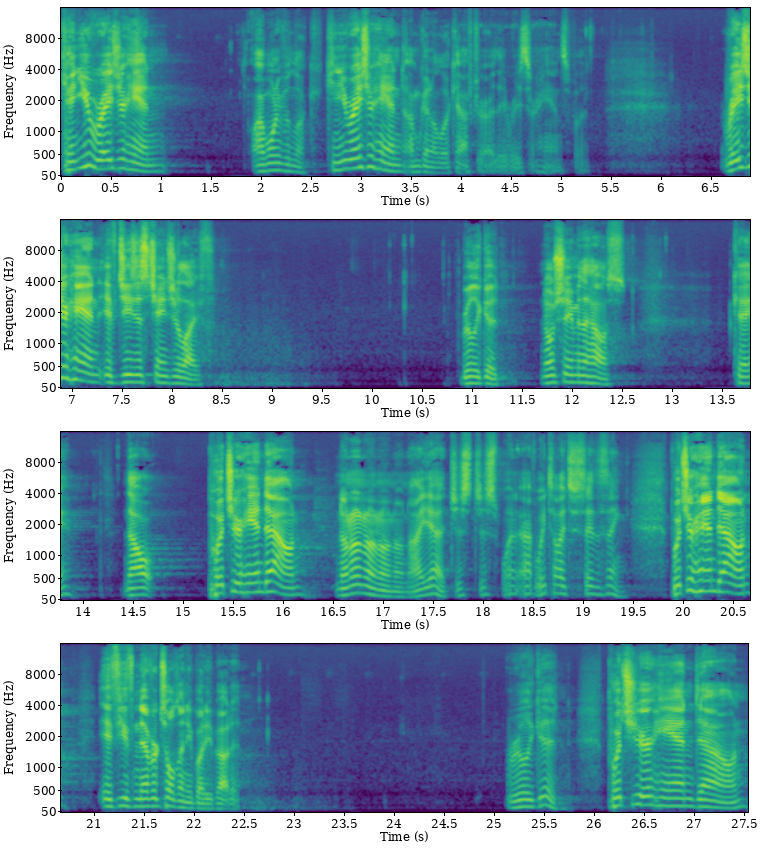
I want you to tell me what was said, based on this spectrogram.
can you raise your hand? I won't even look. Can you raise your hand? I'm going to look after they raise their hands, but Raise your hand if Jesus changed your life. Really good. No shame in the house. Okay? Now, put your hand down. No, no, no, no, no, not yet. Just, just wait, uh, wait till I say the thing. Put your hand down if you've never told anybody about it. Really good. Put your hand down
